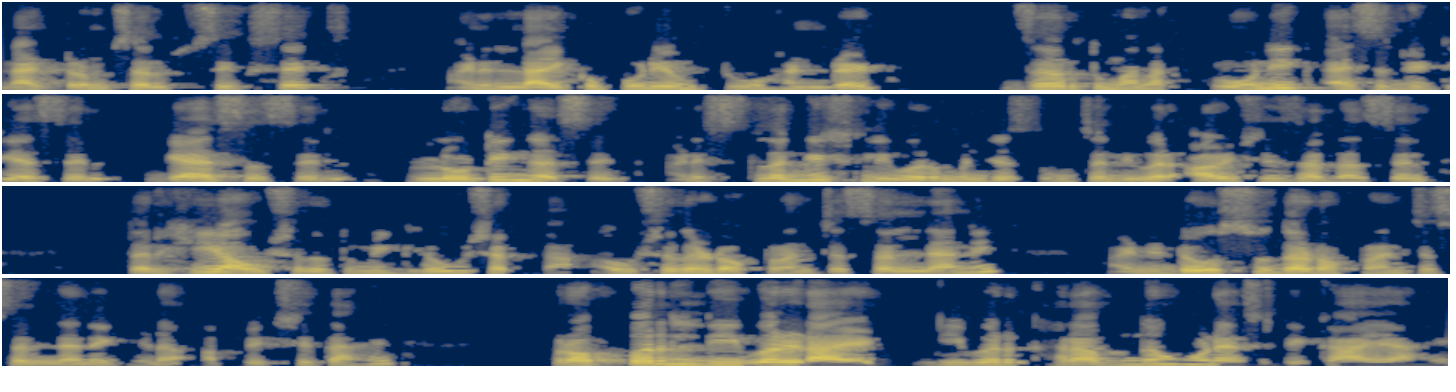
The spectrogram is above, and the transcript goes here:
नॅट्रम सेल्फ सिक्स एक्स आणि लायकोपोडियम टू हंड्रेड. जर तुम्हाला क्रोनिक ॲसिडिटी असेल गॅस असेल ब्लोटिंग असेल आणि स्लगिश लिव्हर म्हणजे तुमचं लिव्हर आळशी झालं असेल तर ही औषधं तुम्ही घेऊ शकता. औषधं डॉक्टरांच्या सल्ल्याने आणि डोस सुद्धा डॉक्टरांच्या सल्ल्याने घेणं अपेक्षित आहे. प्रॉपर लिव्हर डाएट लिव्हर खराब न होण्यासाठी काय आहे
